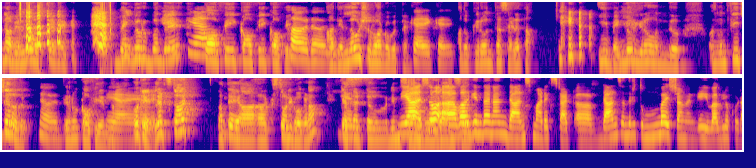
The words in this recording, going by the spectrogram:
ನಾವೆಲ್ಲರೂ ಅಷ್ಟೇನೆ. ಬೆಂಗಳೂರಿಗೆ ಬಂದ್ರೆ. Coffee coffee coffee. ಅದೆಲ್ಲವೂ ಶುರುವಾಗೋಗುತ್ತೆ. ಅದಕ್ಕಿರುವಂತ ಸೆಳೆತ. ಈ ಬೆಂಗಳೂರಿಗಿರೋ ಒಂದು ಒಂದೊಂದು ಒಂದು ಫೀಚರ್ ಅದು. ಏನು ಕಾಫಿ ಅಂತ. ಓಕೆ. ಲೆಟ್ ಸ್ಟಾರ್ಟ್ ಮತ್ತೆ ಸ್ಟೋರಿಗೆ ಹೋಗೋಣ. ಯಾ ಸೊ ಅವಾಗಿಂದ ನಾನು ಡಾನ್ಸ್ ಮಾಡಕ್ ಸ್ಟಾರ್ಟ್ ಡಾನ್ಸ್ ಅಂದ್ರೆ ತುಂಬಾ ಇಷ್ಟ ನನಗೆ ಇವಾಗ್ಲೂ ಕೂಡ.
